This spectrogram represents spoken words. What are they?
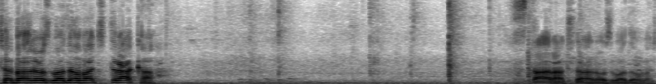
Trzeba rozładować traka. Stara trzeba rozładować.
